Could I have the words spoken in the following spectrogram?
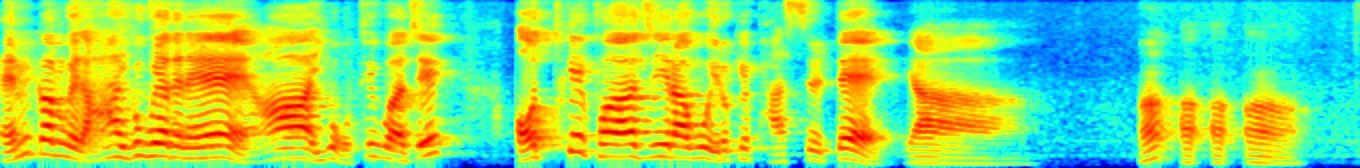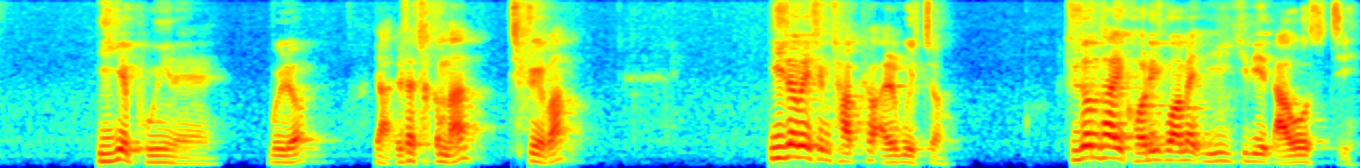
M 값을 구해야 돼. 아, 이거 구해야 되네. 아, 이거 어떻게 구하지? 어떻게 구하지라고 이렇게 봤을 때, 야, 어, 어, 어, 어. 이게 보이네. 뭘요? 야, 일단 잠깐만. 집중해봐. 이 점에 지금 좌표 알고 있죠? 두 점 사이 거리 구하면 이 길이 나오지.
